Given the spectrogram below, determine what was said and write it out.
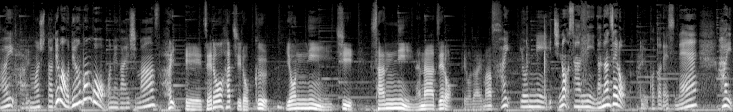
はい、わかりました。はい、ではお電話番号お願いします。はい、えー、ゼロ八六四二一三二七ゼロでございます。はい、四二一の三二七ゼロということですね。はい。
